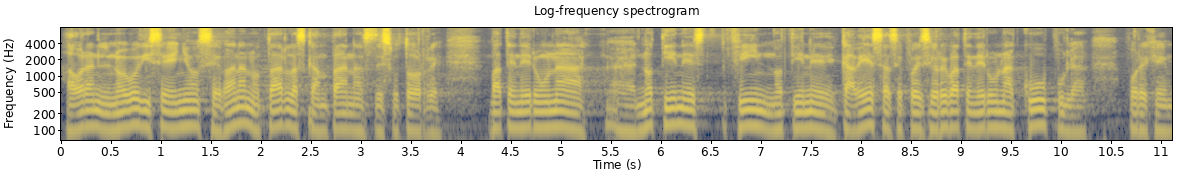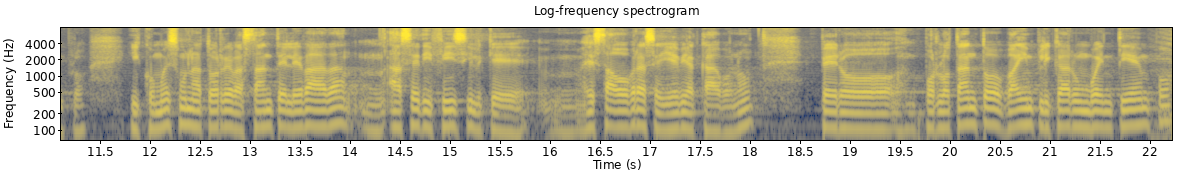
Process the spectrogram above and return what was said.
Ahora en el nuevo diseño se van a notar las campanas de su torre. Va a tener una, eh, no tiene fin, no tiene cabeza, se puede decir, va a tener una cúpula, por ejemplo. Y como es una torre bastante elevada, mm, hace difícil que mm, esta obra se lleve a cabo, ¿no? Pero por lo tanto va a implicar un buen tiempo.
